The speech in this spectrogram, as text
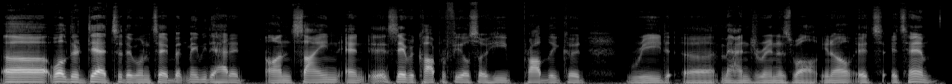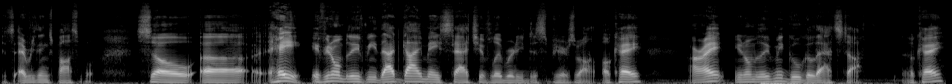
Uh, well, they're dead, so they wouldn't say, but maybe they had it on sign, and it's David Copperfield, so he probably could read uh, Mandarin as well. You know, it's it's him. It's everything's possible. So uh, hey, if you don't believe me, that guy made Statue of Liberty disappear as well. Okay, all right. You don't believe me? Google that stuff. Okay,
